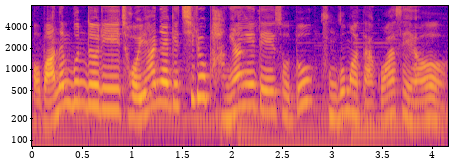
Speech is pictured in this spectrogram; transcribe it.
어, 많은 분들이 저희 한약의 치료 방향에 대해서도 궁금하다고 하세요.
